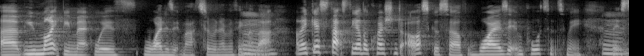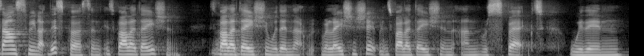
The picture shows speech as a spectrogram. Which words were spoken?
Um, you might be met with why does it matter and everything like that. Mm. And I guess that's the other question to ask yourself: Why is it important to me? And it mm. sounds to me like this person is validation. It's mm. validation within that relationship. It's validation and respect within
